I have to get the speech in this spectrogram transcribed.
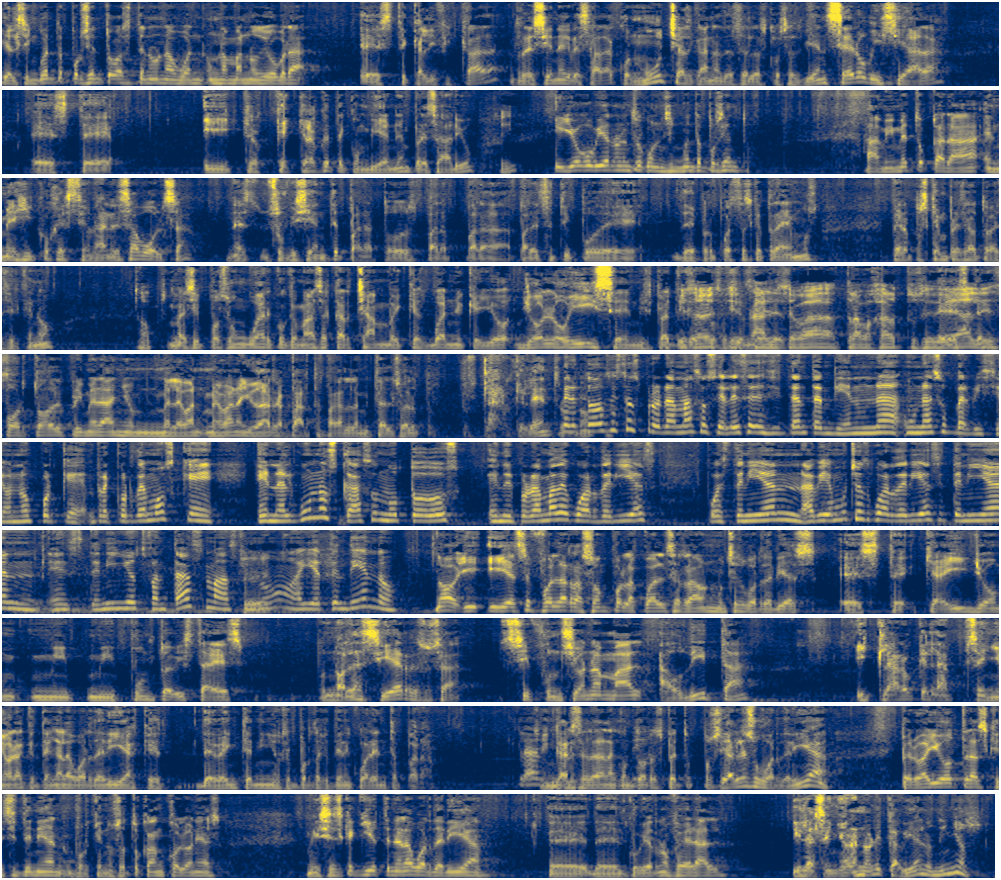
Y el 50% vas a tener una, buena, una mano de obra este, calificada, recién egresada, con muchas ganas de hacer las cosas bien, cero viciada. Este, y creo que, creo que te conviene, empresario. Sí. Y yo, gobierno, entro con el 50%. A mí me tocará en México gestionar esa bolsa, es suficiente para todos, para, para, para este tipo de, de propuestas que traemos, pero pues qué empresario te va a decir que no. No, pues, Me decir, pues un huerco que me va a sacar chamba y que es bueno y que yo, yo lo hice en mis prácticas sabes que se, profesionales. se va a trabajar tus Este, ideales. por todo el primer año me, le van, me van a ayudar, aparte a pagar la mitad del suelo, pues, pues claro que le entro. Pero ¿no? todos estos programas sociales se necesitan también una, una supervisión, ¿no? Porque recordemos que en algunos casos, no todos, en el programa de guarderías, pues tenían, había muchas guarderías y tenían este niños fantasmas, Sí. ¿no? Ahí atendiendo. No, y, y esa fue la razón por la cual cerraron muchas guarderías, este, que ahí yo, mi, mi punto de vista es, pues no las cierres, o sea, si funciona mal, audita, y claro que la señora que tenga la guardería, que de 20 niños reporta que tiene 40 para Claro. chingarse lana con todo respeto, pues ya su guardería. Pero hay otras que sí tenían, porque nos ha tocado en colonias, me dice, es que aquí yo tenía la guardería eh, del gobierno federal y la señora no le cabían los niños.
